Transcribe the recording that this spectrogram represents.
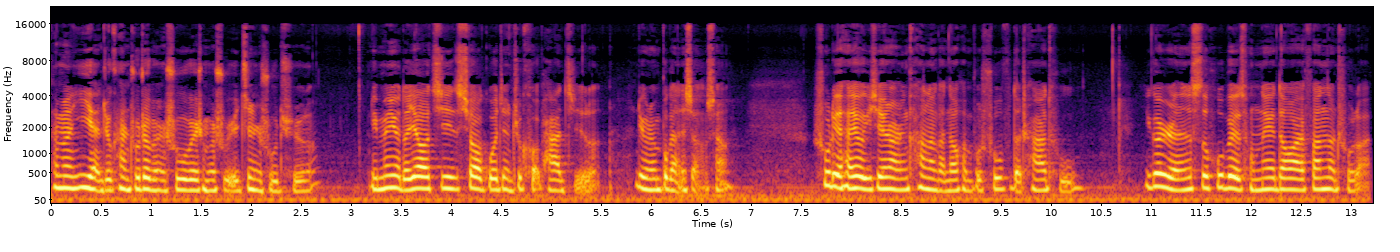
他们一眼就看出这本书为什么属于禁书区了。里面有的药剂效果简直可怕极了，令人不敢想象。书里还有一些让人看了感到很不舒服的插图，一个人似乎被从内到外翻了出来，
